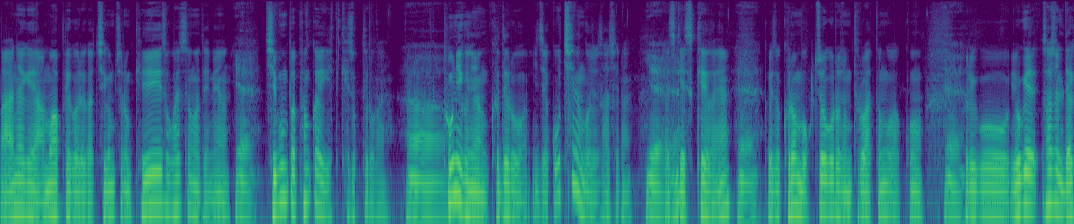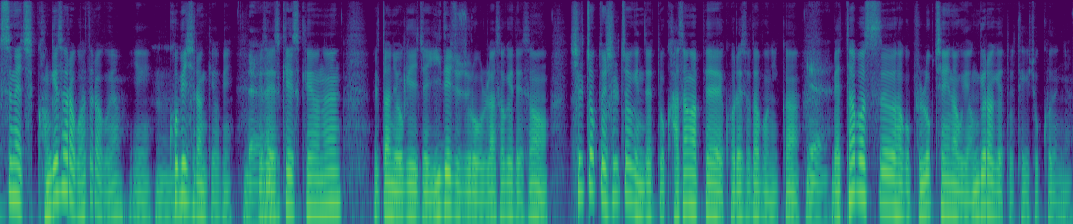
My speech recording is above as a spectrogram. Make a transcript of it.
만약에 암호화폐 거래가 지금처럼 계속 활성화되면 예. 지분법 평가액이 계속 들어와요. 어. 돈이 그냥 그대로 이제 꽂히는 거죠, 사실은. 예. SK 스퀘어에. 예. 그래서 그런 목적으로 좀 들어왔던 것 같고. 예. 그리고 요게 사실 넥슨의 관계사라고 하더라고요. 예. 음. 코빗이란 기업이. 네. 그래서 SK 스퀘어는 일단 여기 이제 2대 주주로 올라서게 돼서 실적도 실적인데 또 가상화폐 거래소다 보니까 예. 메타버스하고 블록체인하고 연결하기가 또 되게 좋거든요.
